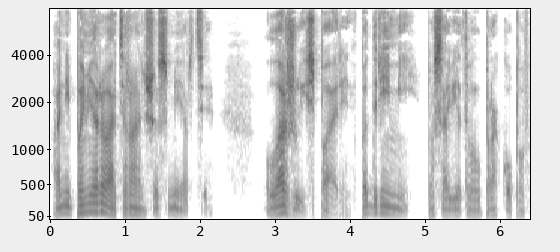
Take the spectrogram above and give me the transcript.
а не помирать раньше смерти. — Ложись, парень, подреми, — посоветовал Прокопов.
